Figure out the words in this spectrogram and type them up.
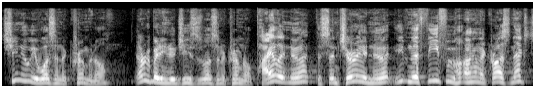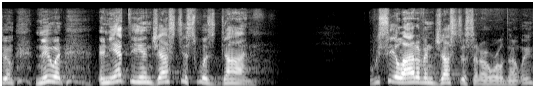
She knew he wasn't a criminal. Everybody knew Jesus wasn't a criminal. Pilate knew it. The centurion knew it. Even the thief who hung on the cross next to him knew it. And yet the injustice was done. We see a lot of injustice in our world, don't we?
